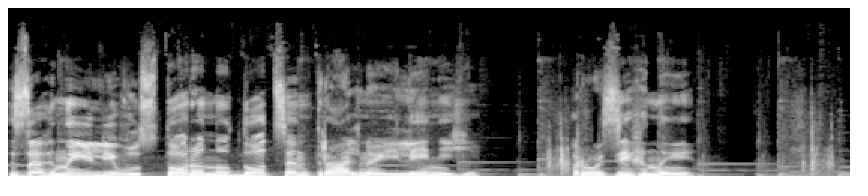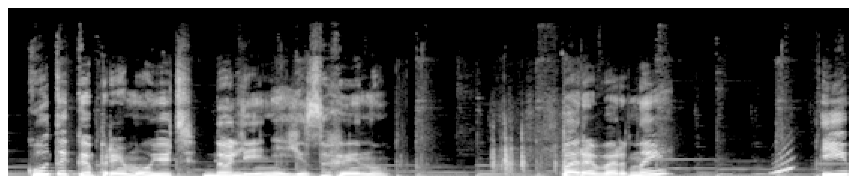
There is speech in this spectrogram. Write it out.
Загни ліву сторону до центральної лінії. Розігни. Кутики прямують до лінії згину. Переверни і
